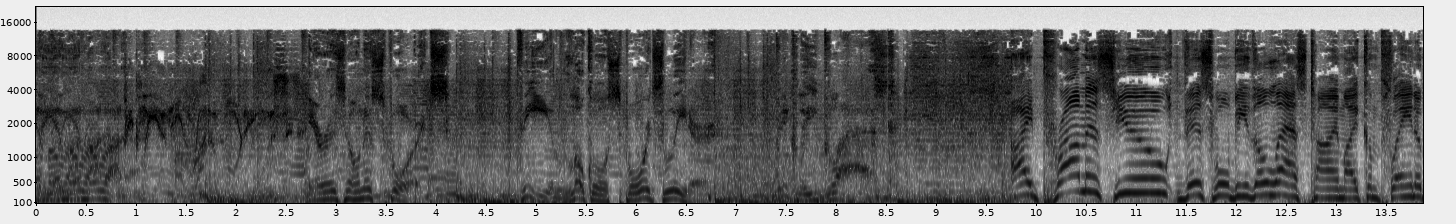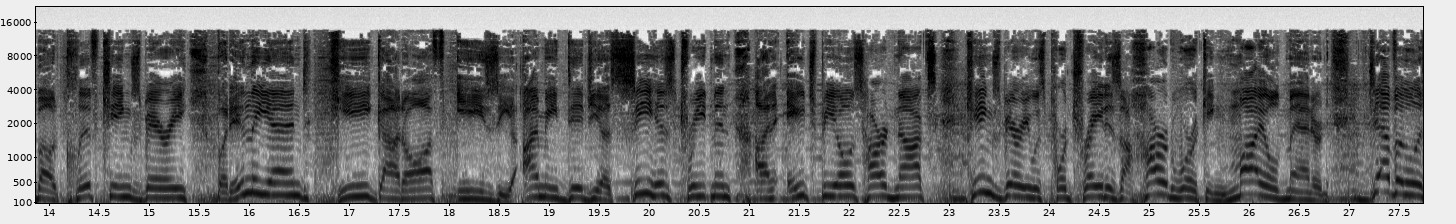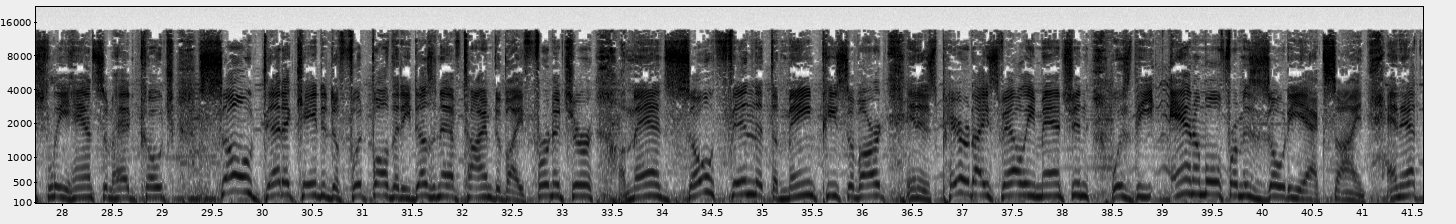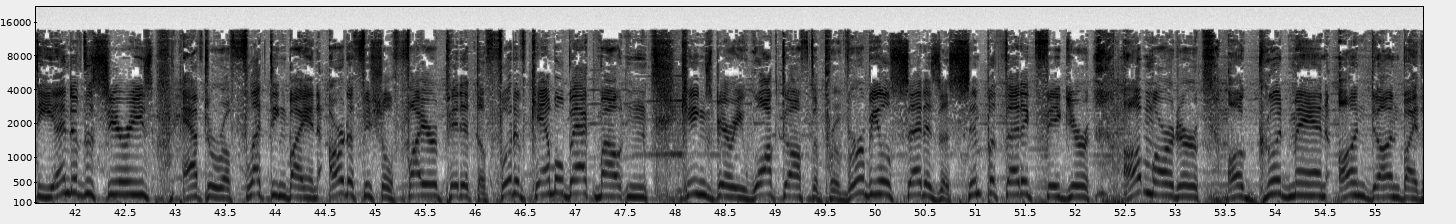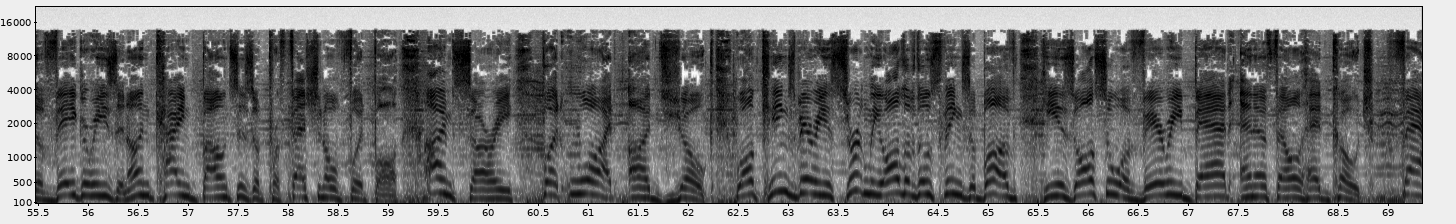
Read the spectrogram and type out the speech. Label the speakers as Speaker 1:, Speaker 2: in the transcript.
Speaker 1: Bickley and Marotta.
Speaker 2: Bickley and Marotta mornings.
Speaker 1: Arizona Sports. The local sports leader. Bickley Blast.
Speaker 3: I promise you this will be the last time I complain about Kliff Kingsbury, but in the end, he got off easy. I mean, did you see his treatment on HBO's Hard Knocks? Kingsbury was portrayed as a hardworking, mild mannered, devilishly handsome head coach, so dedicated to football that he doesn't have time to buy furniture, a man so thin that the main piece of art in his Paradise Valley mansion was the animal from his zodiac sign. And at the end of the series, after reflecting by an artificial fire pit at the foot of Camelback Mountain, Kingsbury walked off the proverbial set as a sympathetic figure, a martyr, a good man undone by the vagaries and unkind bounces of professional football. I'm sorry, but what a joke. While Kingsbury is certainly all of those things above, he is also a very bad NFL head coach.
